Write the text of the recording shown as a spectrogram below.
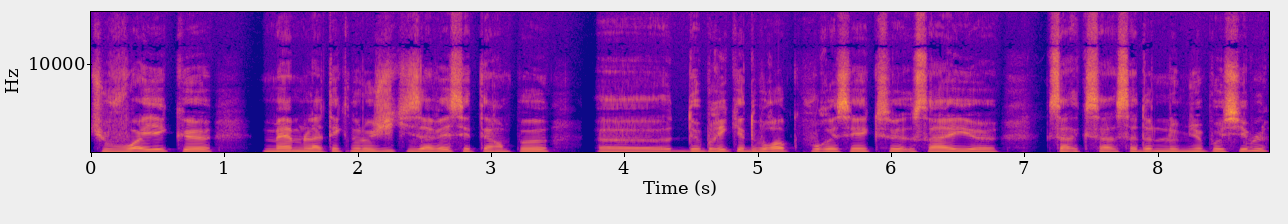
tu voyais que même la technologie qu'ils avaient, c'était un peu euh, de briques et de broc pour essayer que ça, aille, euh, ça donne le mieux possible.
